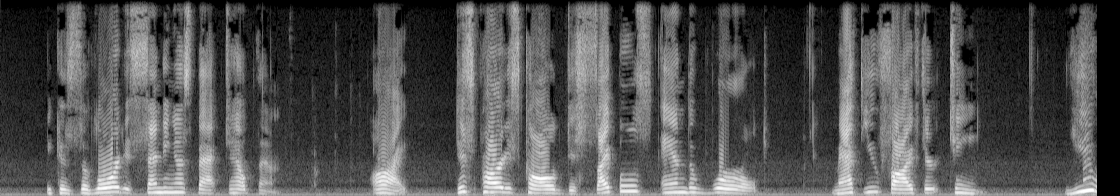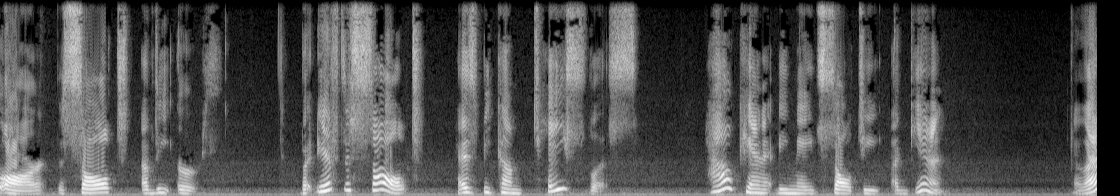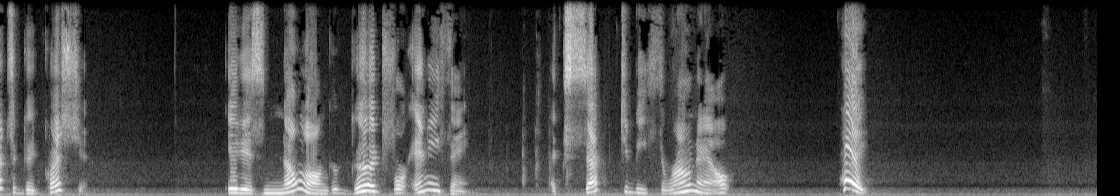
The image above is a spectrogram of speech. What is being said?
because the Lord is sending us back to help them. All right. This part is called Disciples and the World. Matthew 5:13. You are the salt of the earth. But if the salt has become tasteless, how can it be made salty again? Now that's a good question. It is no longer good for anything except to be thrown out. Hey!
